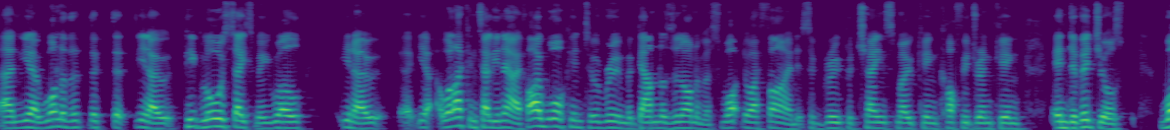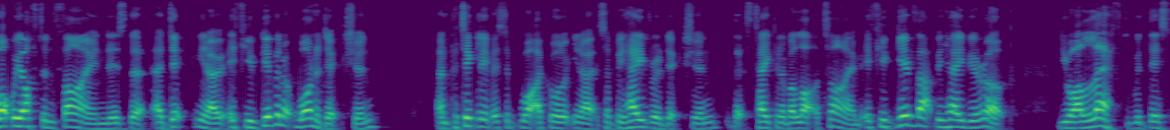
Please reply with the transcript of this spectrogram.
And you know, one of the, the, the you know, people always say to me, well, you know, uh, you know, well, I can tell you now, if I walk into a room of Gamblers Anonymous, what do I find? It's a group of chain smoking, coffee drinking individuals. What we often find is that addict, you know, if you've given up one addiction, and particularly if it's a, what I call it, you know, it's a behavior addiction that's taken up a lot of time. If you give that behavior up, you are left with this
